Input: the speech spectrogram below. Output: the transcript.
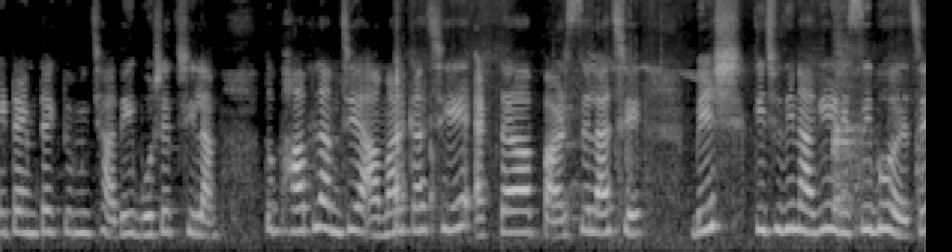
এই টাইমটা একটু আমি ছাদেই বসেছিলাম। তো ভাবলাম যে আমার কাছে একটা পার্সেল আছে। বেশ কিছুদিন আগে রিসিভ হয়েছে।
